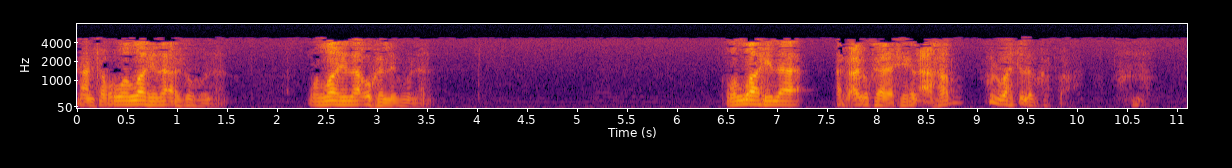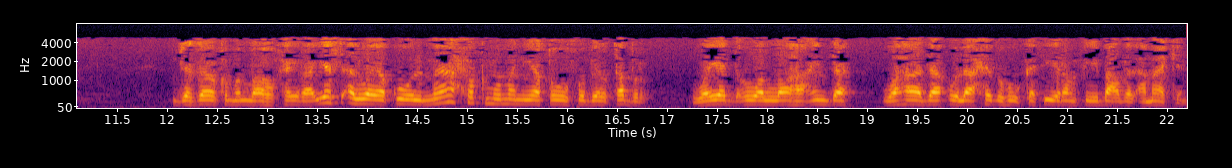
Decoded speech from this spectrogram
كان تقول والله لا أزور فلان والله لا أكلم فلان والله لا أفعل كذا شيء آخر كل واحد له كفارة. جزاكم الله خيرا. يسأل ويقول ما حكم من يطوف بالقبر ويدعو الله عنده؟ وهذا ألاحظه كثيرا في بعض الأماكن.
